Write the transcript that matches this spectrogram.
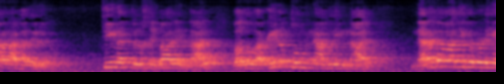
ஆறாக இருக்கும். தீனத்துல் ஹிபால் என்றால் வகுவ ஐநத்தும் அகலின் நாள் நரகவாதிகளுடைய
